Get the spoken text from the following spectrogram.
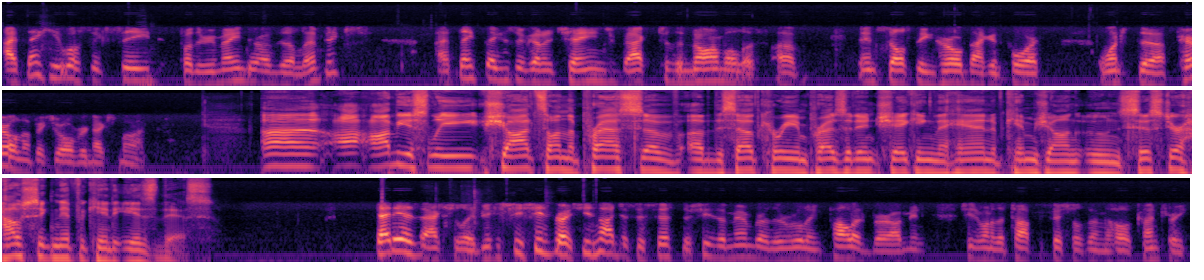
I think he will succeed for the remainder of the Olympics I think things are going to change back to the normal of, of insults being hurled back and forth once the Paralympics are over next month. Uh, obviously, shots on the press of, of the South Korean president shaking the hand of Kim Jong Un's sister. How significant is this? That is actually because she, she's very, she's not just a sister; she's a member of the ruling Politburo. I mean, she's one of the top officials in the whole country,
